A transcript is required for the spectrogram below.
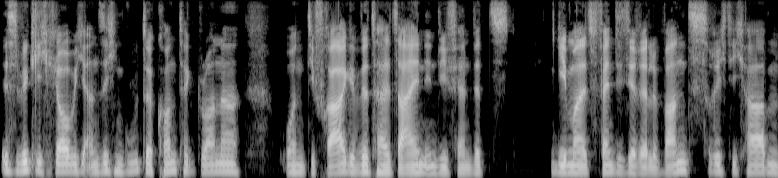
Ist wirklich, glaube ich, an sich ein guter Contact Runner. Und die Frage wird halt sein, inwiefern wird es jemals Fantasy-Relevanz richtig haben.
